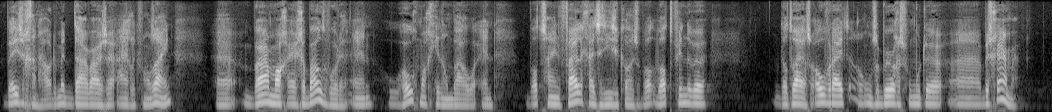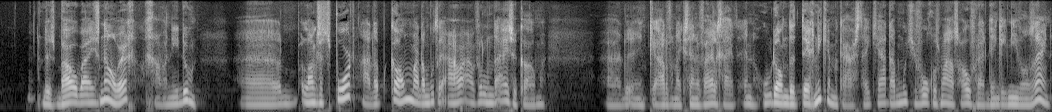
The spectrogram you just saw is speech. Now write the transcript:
bezig gaan houden met daar waar ze eigenlijk van zijn. eh, waar mag er gebouwd worden en hoe hoog mag je dan bouwen en wat zijn veiligheidsrisico's? Wat, vinden we dat wij als overheid onze burgers voor moeten eh, beschermen? Dus bouwen bij een snelweg, gaan we niet doen. Eh, langs het spoor, nou, dat kan, maar dan moeten er aan- aanvullende eisen komen. Eh, in het kader van externe veiligheid. En hoe dan de techniek in elkaar steekt, ja, daar moet je volgens mij als overheid denk ik niet van zijn.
